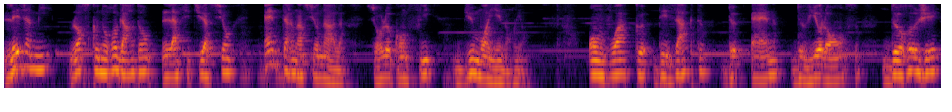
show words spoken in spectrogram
Les amis, lorsque nous regardons la situation internationale sur le conflit du Moyen-Orient, on voit que des actes de haine, de violence, de rejet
